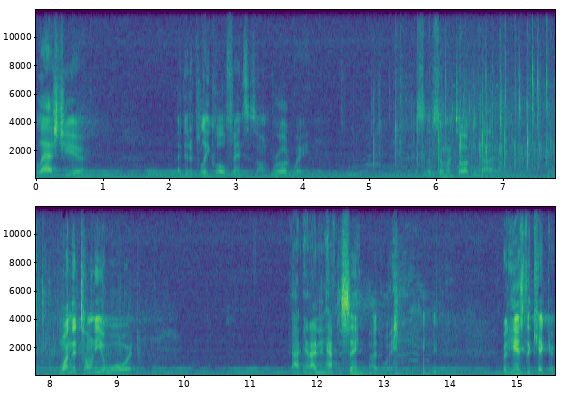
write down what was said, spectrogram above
Last year, I did a play called Fences on Broadway. Someone talked about it. Won the Tony Award. I, and I didn't have to sing, by the way. but here's the kicker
